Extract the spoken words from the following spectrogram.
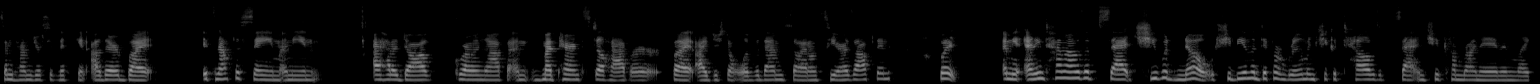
sometimes your significant other, but it's not the same. I mean, I had a dog growing up, and my parents still have her, but I just don't live with them, so I don't see her as often. But I mean, anytime I was upset, she would know. She'd be in a different room, and she could tell I was upset, and she'd come run in, and like,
